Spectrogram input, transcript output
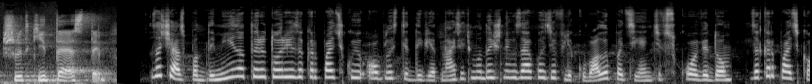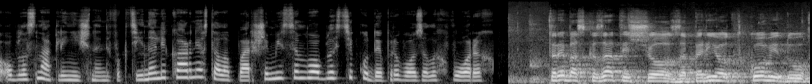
швидкі тести. За час пандемії на території Закарпатської області 19 медичних закладів лікували пацієнтів з ковідом. Закарпатська обласна клінічна інфекційна лікарня стала першим місцем в області, куди привозили хворих. Треба сказати, що за період ковіду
